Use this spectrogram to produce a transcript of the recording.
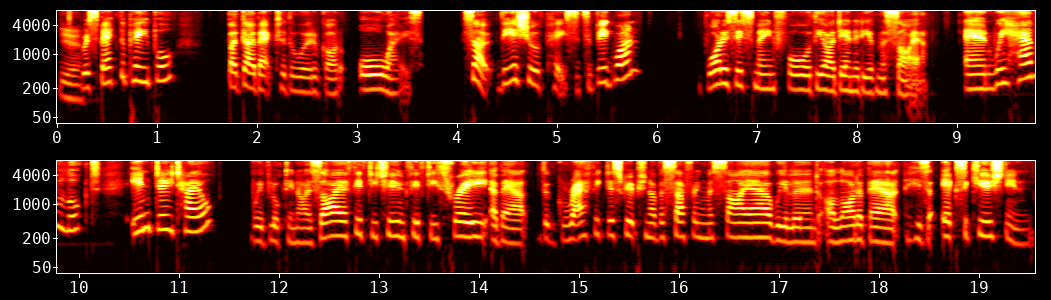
Yeah. Respect the people, but go back to the Word of God always. So, the issue of peace, it's a big one. What does this mean for the identity of Messiah? And we have looked in detail. We've looked in Isaiah 52 and 53 about the graphic description of a suffering Messiah. We learned a lot about his execution in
